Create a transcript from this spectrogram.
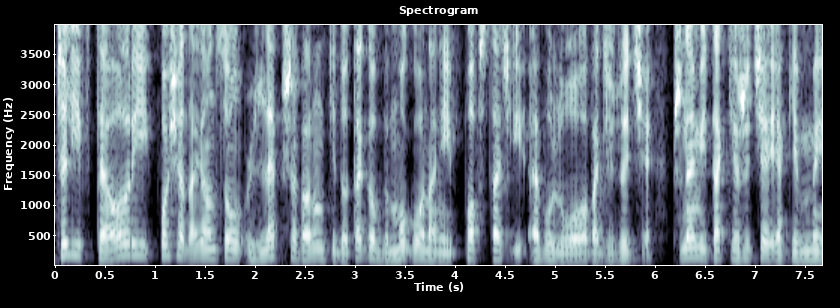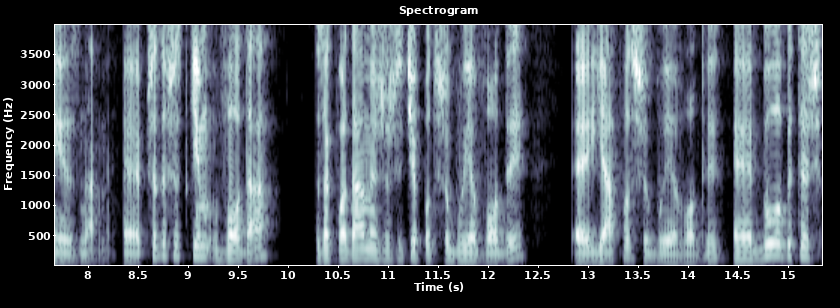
Czyli w teorii posiadającą lepsze warunki do tego, by mogło na niej powstać i ewoluować życie. Przynajmniej takie życie, jakie my je znamy. E, przede wszystkim woda. Zakładamy, że życie potrzebuje wody. E, Ja potrzebuję wody. E, Byłoby też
